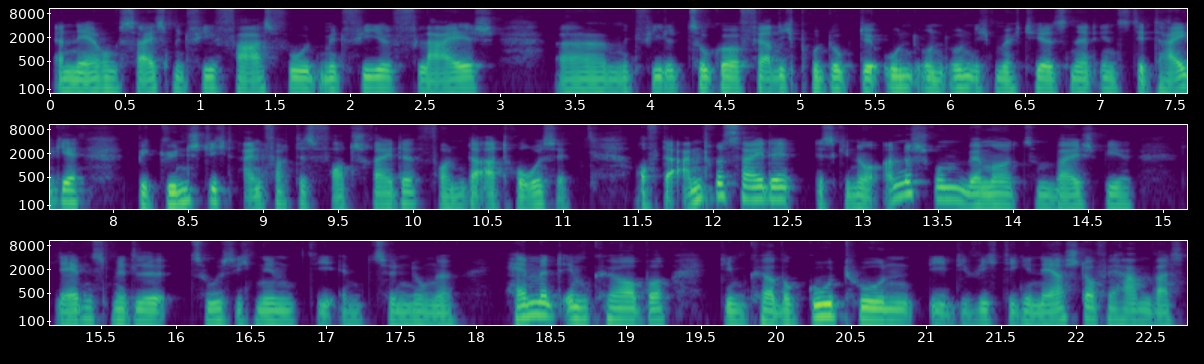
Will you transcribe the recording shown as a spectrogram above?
Ernährung, sei es mit viel Fastfood, mit viel Fleisch, äh, mit viel Zucker, Fertigprodukte und, und, und. Ich möchte hier jetzt nicht ins Detail gehen, begünstigt einfach das Fortschreiten von der Arthrose. Auf der anderen Seite ist genau andersrum, wenn man zum Beispiel Lebensmittel zu sich nimmt, die Entzündungen hemmet im Körper, die im Körper gut tun, die die wichtige Nährstoffe haben, was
